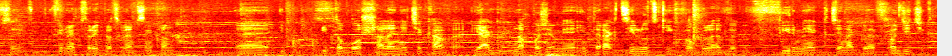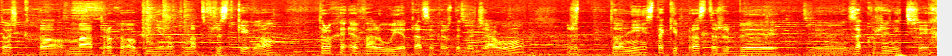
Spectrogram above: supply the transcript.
w, w, firmie, w której pracowałem w Synchron. E, I, I to było szalenie ciekawe, jak Mhm. na poziomie interakcji ludzkich w ogóle w, w firmie, gdzie nagle wchodzi ci ktoś, kto ma trochę opinię na temat wszystkiego, trochę ewaluuje pracę każdego działu, że to nie jest takie proste, żeby y, zakorzenić się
